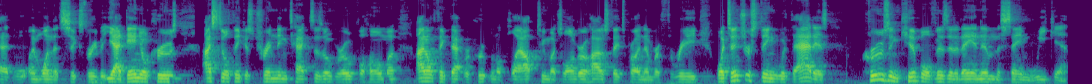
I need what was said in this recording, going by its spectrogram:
at, and one that's 6'3. But yeah, Daniel Cruz, I still think is trending Texas over Oklahoma. I don't think that recruitment will play out too much longer. Ohio State's probably number three. What's interesting with that is Cruz and Kibble visited A&M the same weekend.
